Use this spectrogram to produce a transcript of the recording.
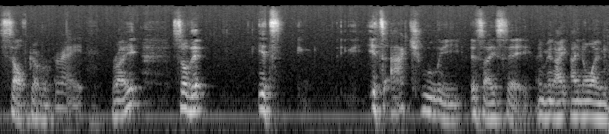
self-government Right. right? So that it's it's actually, as I say, I mean, I, I know I'm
